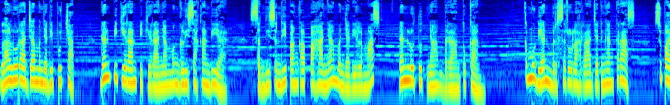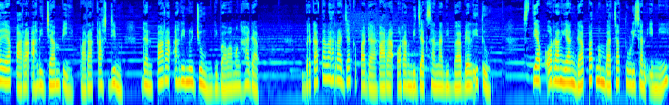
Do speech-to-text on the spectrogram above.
Lalu raja menjadi pucat dan pikiran-pikirannya menggelisahkan dia. Sendi-sendi pangkal pahanya menjadi lemas dan lututnya berantukan. Kemudian berserulah raja dengan keras, supaya para ahli jampi, para kasdim, dan para ahli nujum dibawa menghadap. Berkatalah raja kepada para orang bijaksana di Babel itu, setiap orang yang dapat membaca tulisan ini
